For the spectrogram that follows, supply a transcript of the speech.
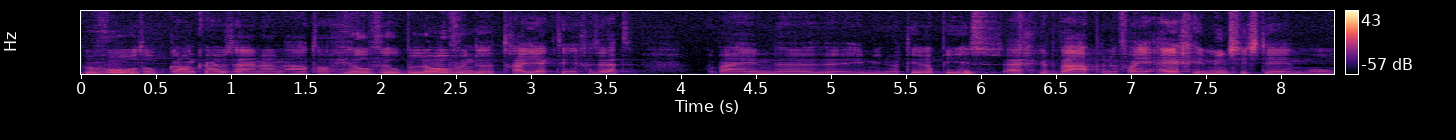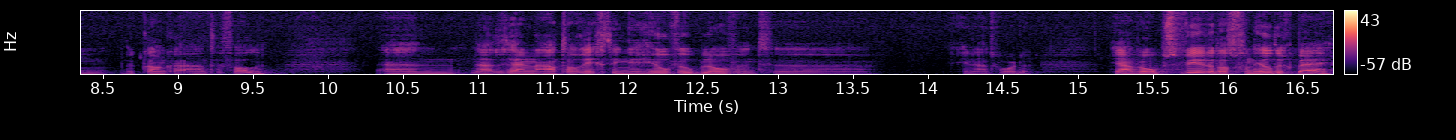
bijvoorbeeld op kanker zijn er een aantal heel veel belovende trajecten ingezet, waarin de immunotherapie is. Dus eigenlijk het wapenen van je eigen immuunsysteem om de kanker aan te vallen. En nou, er zijn een aantal richtingen heel veelbelovend in aan het worden. Ja, we observeren dat van heel dichtbij,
